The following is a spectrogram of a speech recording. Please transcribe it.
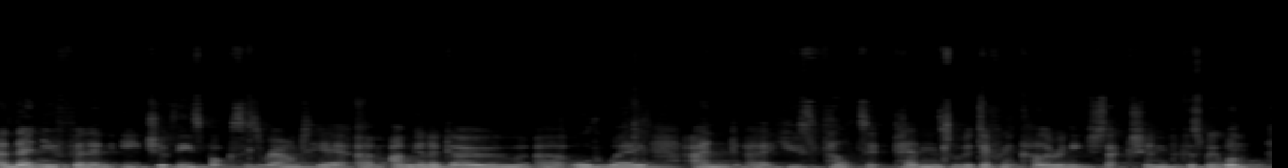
And then you fill in each of these boxes around here. Um, I'm going to go uh, all the way and uh, use felt tip pens with a different colour in each section because we want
